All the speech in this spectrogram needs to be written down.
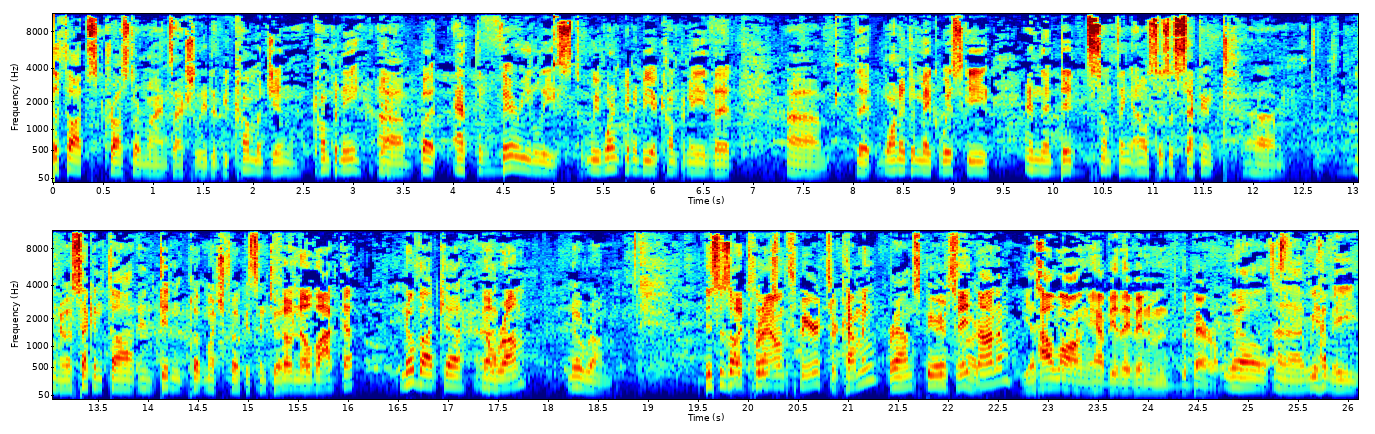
the thoughts crossed our minds actually to become a gin company, Yeah. um, but at the very least, we weren't going to be a company that um, that wanted to make whiskey and then did something else as a second, um, you know, a second thought and didn't put much focus into So it. So no vodka, No vodka, no uh, rum. no rum. This is our But clear brown sp- spirits are coming. brown spirits. You're sitting are- on them. Yes. How we are. long have you they been in the barrel? Well, uh, we have a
